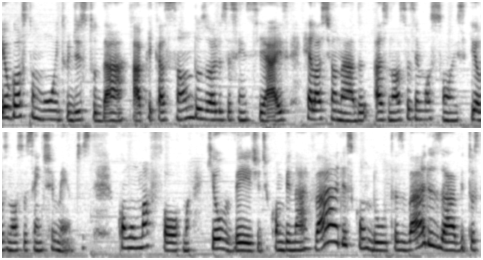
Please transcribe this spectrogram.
Eu gosto muito de estudar a aplicação dos óleos essenciais relacionados às nossas emoções e aos nossos sentimentos, como uma forma que eu vejo de combinar várias condutas, vários hábitos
